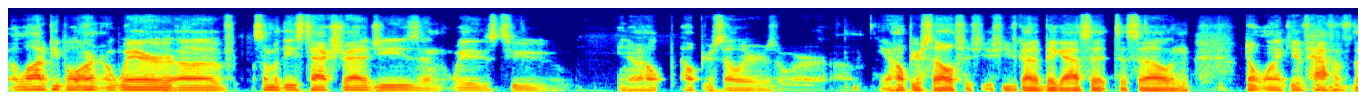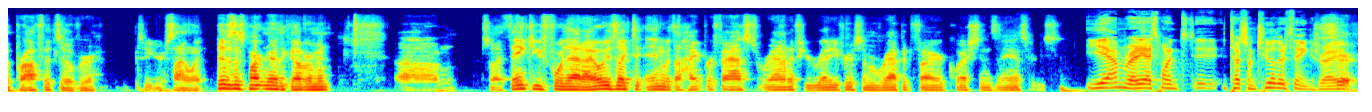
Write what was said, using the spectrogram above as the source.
a lot of people aren't aware of some of these tax strategies and ways to, you know, help help your sellers or um, you know help yourself if if you've got a big asset to sell and don't want to give half of the profits over to your silent business partner, the government. Um, so I thank you for that. I always like to end with a hyper fast round if you're ready for some rapid fire questions and answers. Yeah, I'm ready. I just want to uh, touch on two other things, right? Sure.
